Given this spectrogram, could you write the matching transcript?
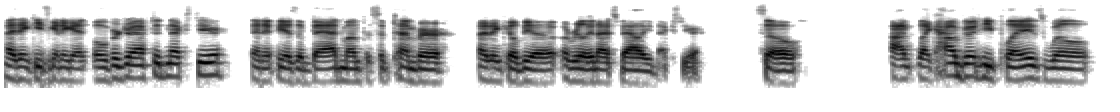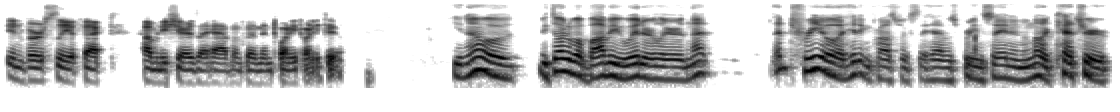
I think he's going to get overdrafted next year. And if he has a bad month of September, I think he'll be a, a really nice value next year. So, I like how good he plays will inversely affect how many shares I have of him in 2022. You know, we talked about Bobby Witt earlier, and that that trio of hitting prospects they have is pretty insane. And another catcher,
